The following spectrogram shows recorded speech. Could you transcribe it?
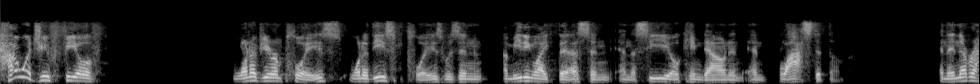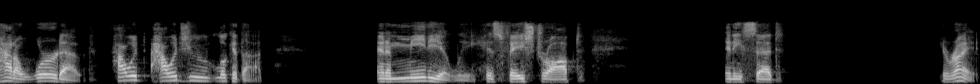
How would you feel if one of your employees, one of these employees was in a meeting like this and, and the CEO came down and, and blasted them and they never had a word out. How would, how would you look at that? And immediately his face dropped and he said, you're right.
